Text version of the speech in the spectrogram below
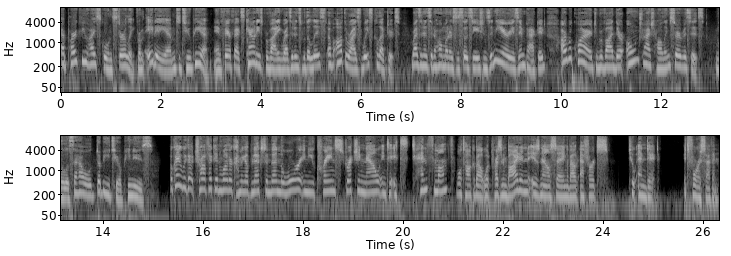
at Parkview High School in Sterling from 8 a.m. to 2 p.m. And Fairfax County is providing residents with a list of authorized waste collectors. Residents and homeowners associations in the areas impacted are required to provide their own trash hauling services. Melissa Howell, WTOP News. Okay, we got traffic and weather coming up next, and then the war in Ukraine stretching now into its 10th month. We'll talk about what President Biden is now saying about efforts to end it. It's 407.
